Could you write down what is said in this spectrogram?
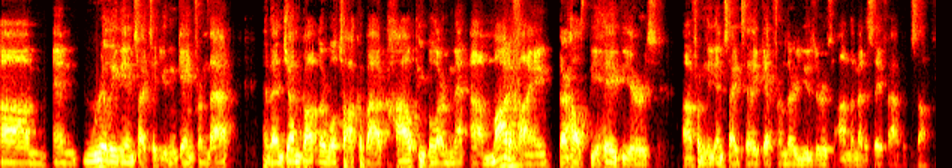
um, and really the insights that you can gain from that. And then Jen Butler will talk about how people are uh, modifying their health behaviors uh, from the insights that they get from their users on the Medisafe app itself.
